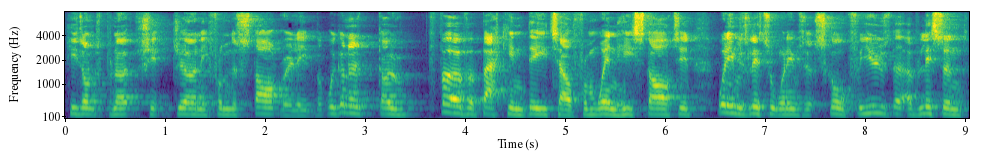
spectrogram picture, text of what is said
his entrepreneurship journey from the start, really. But we're going to go further back in detail from when he started, when he was little, when he was at school. For you that have listened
